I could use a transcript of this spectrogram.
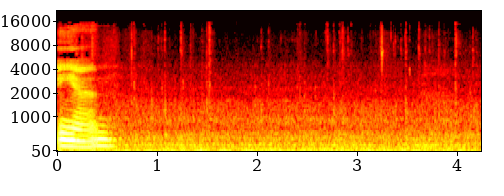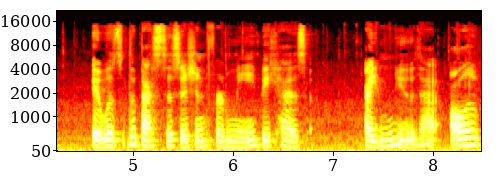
and it was the best decision for me because I knew that all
